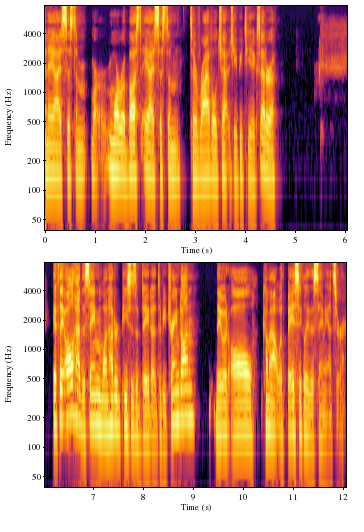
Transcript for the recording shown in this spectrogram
an AI system, more, more robust AI system to rival ChatGPT, et cetera. If they all had the same 100 pieces of data to be trained on, they would all come out with basically the same answer.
